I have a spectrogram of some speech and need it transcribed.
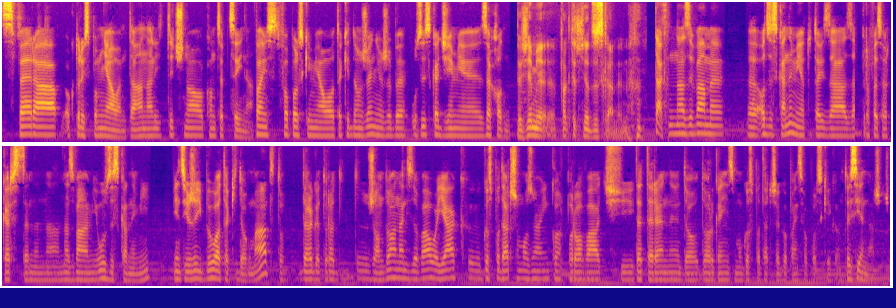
sfera, o której wspomniałem, ta analityczno-koncepcyjna. Państwo polskie miało takie dążenie, żeby uzyskać ziemię zachodnią. Te ziemie faktycznie odzyskane. No. Tak, nazywamy odzyskanymi, a tutaj za, za profesor Kersten na, nazwałem je uzyskanymi. Więc jeżeli był taki dogmat, to delegatura rządu analizowała, jak gospodarczo można inkorporować te tereny do, do organizmu gospodarczego państwa polskiego. To jest jedna rzecz.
